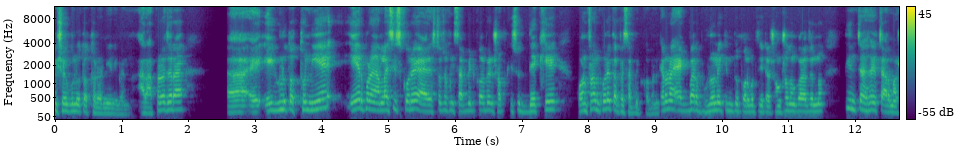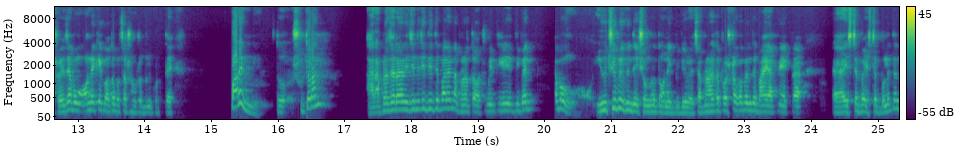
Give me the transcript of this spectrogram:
বিষয়গুলো তথ্যটা নিয়ে নেবেন। আর আপনারা যারা এইগুলো তথ্য নিয়ে এরপরে অ্যানালাইসিস করে আইআরএসটা যখন সাবমিট করবেন সব কিছু দেখে কনফার্ম করে তারপরে সাবমিট করবেন। কেননা একবার ভুল হলে কিন্তু পরবর্তী এটা সংশোধন করার জন্য তিন, চার থেকে চার মাস হয়ে যায় এবং অনেকে গত বছর সংশোধন করতে পারেননি। তো সুতরাং, আর আপনারা যারা নিজে নিজে দিতে পারেন, আপনারা তো অটোমেটিকলি দিবেন এবং ইউটিউবে কিন্তু এই সংক্রান্ত অনেক ভিডিও রয়েছে। আপনারা হয়তো প্রশ্ন করবেন যে, ভাই, আপনি একটা স্টেপ বাই স্টেপ বলে দেন।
